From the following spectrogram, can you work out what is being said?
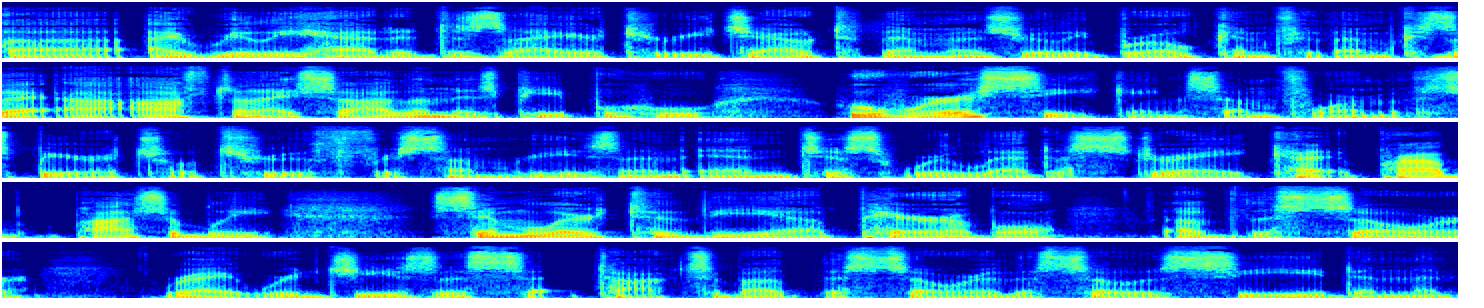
uh, I really had a desire to reach out to them. I was really broken for them because I, often I saw them as people who who were seeking some form of spiritual truth for some reason and just were led astray. Kind of, prob- possibly similar to the uh, parable of the sower right, where Jesus talks about the sower, the sows seed, and then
